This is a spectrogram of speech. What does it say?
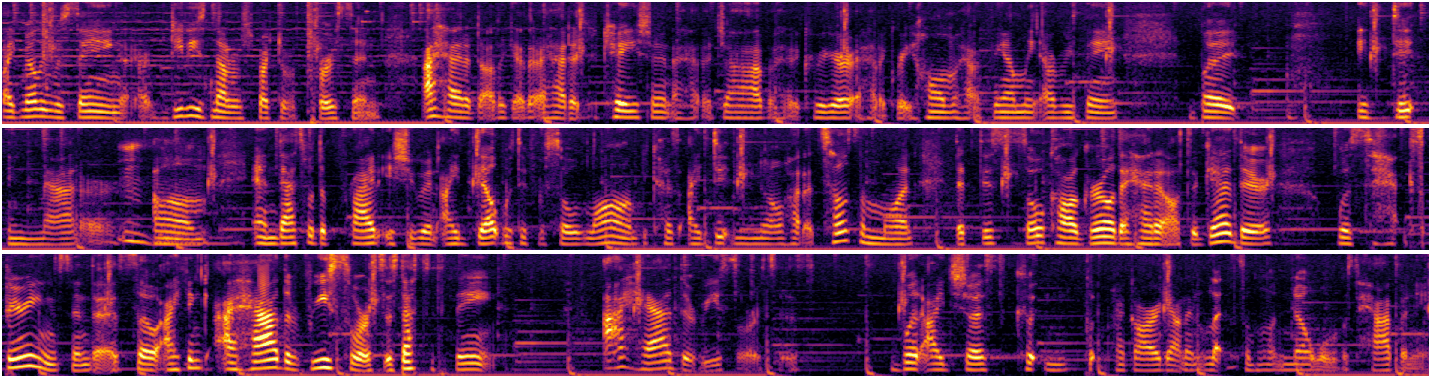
like Melly was saying, uh, DV is not a respecter of person. I had it all together. I had education, I had a job, I had a career, I had a great home, I had a family, everything. But it didn't matter. Um, and that's what the pride issue, and I dealt with it for so long because I didn't know how to tell someone that this so called girl that had it all together was experiencing this. So I think I had the resources. That's the thing. I had the resources, but I just couldn't put my guard down and let someone know what was happening.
